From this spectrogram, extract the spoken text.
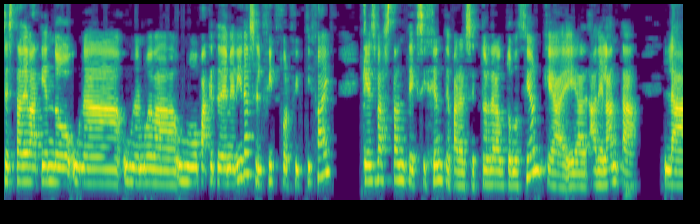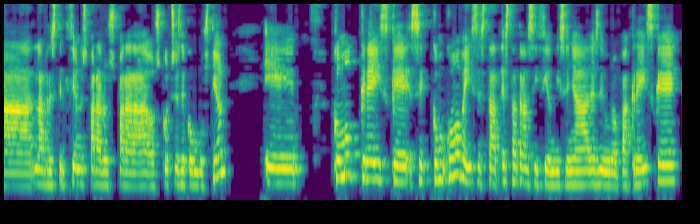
se está debatiendo una, nueva, un nuevo paquete de medidas, el Fit for 55, que es bastante exigente para el sector de la automoción, que eh, adelanta las restricciones para los, para los coches de combustión. Eh, ¿Cómo creéis que, cómo, veis esta, esta transición diseñada desde Europa? ¿Creéis que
